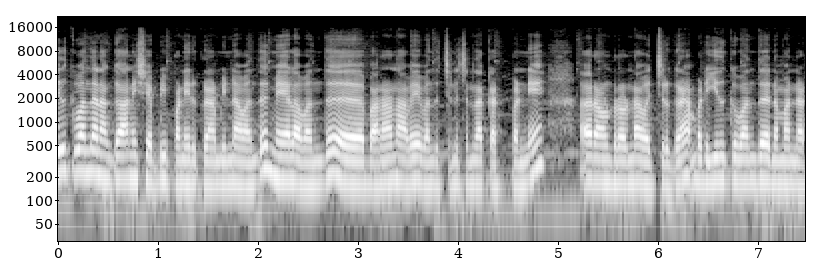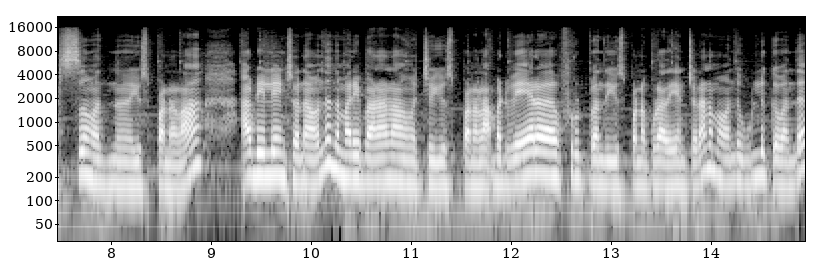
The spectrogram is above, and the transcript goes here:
இதுக்கு வந்து நான் கார்னிஷ் எப்படி பண்ணியிருக்கிறேன் அப்படின்னா வந்து மேலே வந்து பனானாவே வந்து சின்ன சின்னதாக கட் பண்ணி ரவுண்ட் ரவுண்டாக வச்சுருக்கிறேன். பட் இதுக்கு வந்து நம்ம நட்ஸும் வந்து யூஸ் பண்ணலாம். அப்படி இல்லைன்னு சொன்னால் வந்து இந்த மாதிரி பனானாவும் வச்சு யூஸ் பண்ணலாம். பட் வேறு ஃப்ரூட் வந்து யூஸ் பண்ணக்கூடாது ஏன்னு சொன்னால் நம்ம வந்து உள்ளுக்கு வந்து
